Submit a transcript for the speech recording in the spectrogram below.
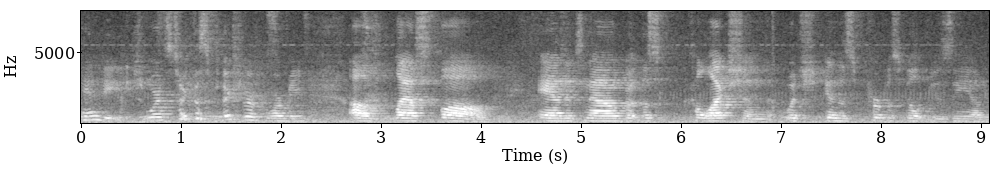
Candy Schwartz took this picture for me um, last fall and it's now got this collection which in this purpose-built museum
